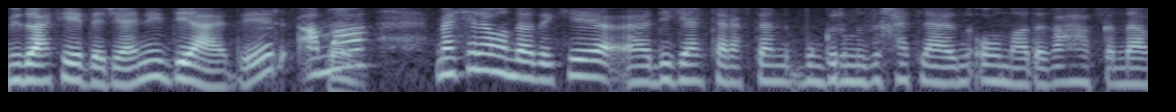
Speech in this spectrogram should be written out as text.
müdafiə edəcəyini iddia edir. Amma Bəli. məsələ ondadır ki, digər tərəfdən bu qırmızı xətlərin olmadığı haqqında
